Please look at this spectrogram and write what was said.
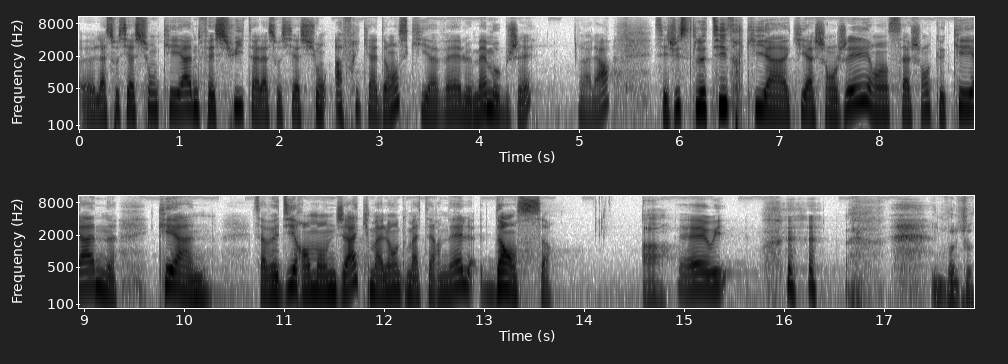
l'association Kéane fait suite à l'association Africa Danse, qui avait le même objet. Voilà, c'est juste le titre qui a, qui a changé, en sachant que Kéane, Kéane, ça veut dire en mandjak, ma langue maternelle, danse. Ah. Eh oui. Une bonne chose.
